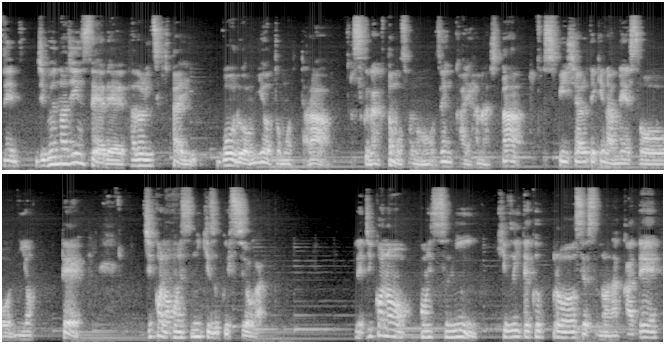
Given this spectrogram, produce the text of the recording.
で、自分の人生でたどり着きたいゴールを見ようと思ったら、少なくともその前回話したスピーチャル的な瞑想によって、自己の本質に気づく必要がある。で、自己の本質に気づいていくプロセスの中で、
